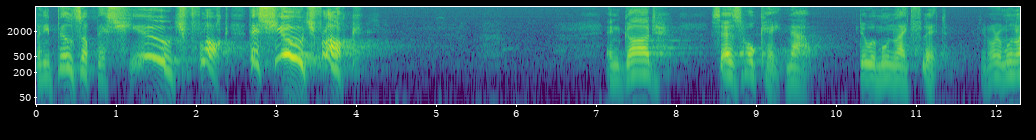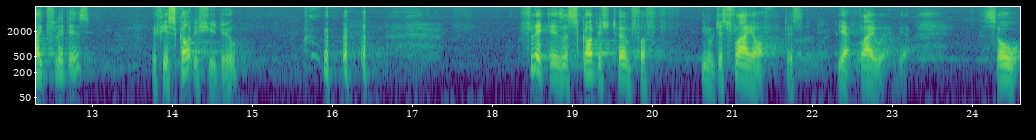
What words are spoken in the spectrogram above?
And he builds up this huge flock, this huge flock. And God says, okay, now do a moonlight flit. You know what a moonlight flit is? If you're Scottish, you do. Flit is a Scottish term for, you know, just fly off. Just, yeah, fly away. Yeah. So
